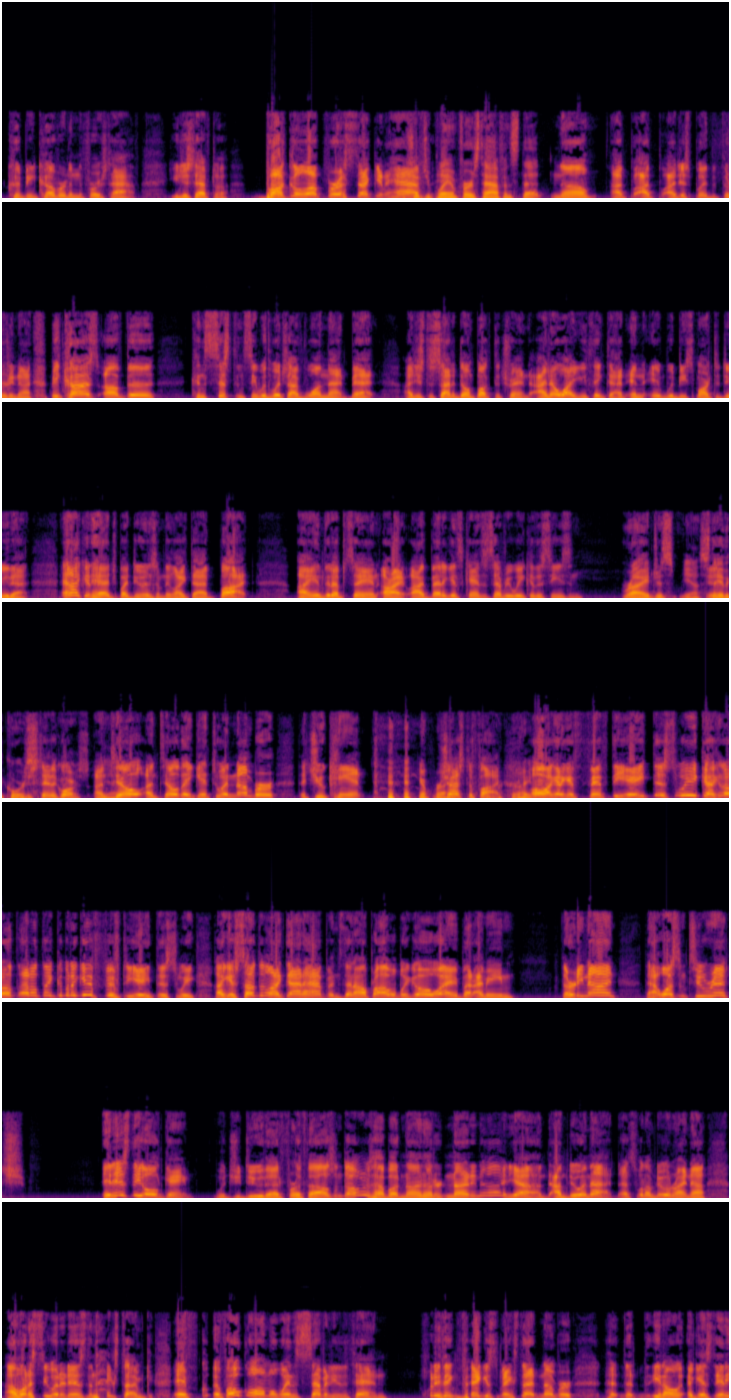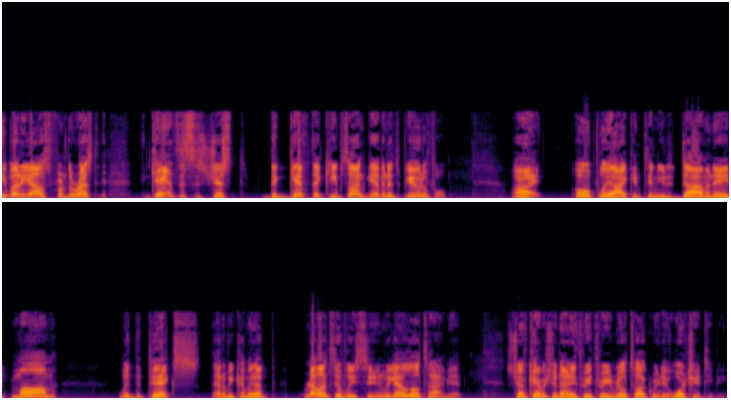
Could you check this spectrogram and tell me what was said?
could be covered in the first half. You just have to buckle up for a second half. Should you play him first half instead? No, I, I I just played the 39 because of the consistency with which I've won that bet. I just decided don't buck the trend. I know why you think that, and it would be smart to do that. And I could hedge by doing something like that, but I ended up saying, all right, I bet against Kansas every week of the season. Right. Just yeah, stay the course. Just stay the course until until they get to a number that you can't Right. justify. Right. Oh, I got to get 58 this week. I don't, I don't think I'm going to get 58 this week. Like if something like that happens, then I'll probably go away. But I mean, 39, that wasn't too rich. It is the old game. Would you do that for a thousand dollars? How about nine hundred and ninety nine? Yeah, I'm, doing that. That's what I'm doing right now. I want to see what it is the next time. If if Oklahoma wins seventy to ten, what do you think Vegas makes that number? You know, against anybody else from the rest. Kansas is just the gift that keeps on giving. It's beautiful. All right. Hopefully, I continue to dominate mom with the picks. That'll be coming up relatively soon. We got a little time yet. It's Jeff Cameron, 93.3 Real Talk Radio, War Chant TV.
